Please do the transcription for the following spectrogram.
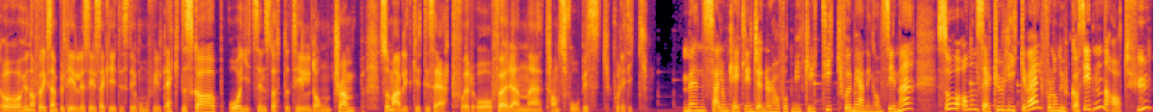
og hun har f.eks. tidligere stilt seg kritisk til homofilt ekteskap, og gitt sin støtte til Donald Trump, som er blitt kritisert for å føre en eh, transfobisk politikk. Men selv om Caitlyn Jenner har fått mye kritikk for meningene sine, så annonserte hun likevel for noen uker siden at hun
